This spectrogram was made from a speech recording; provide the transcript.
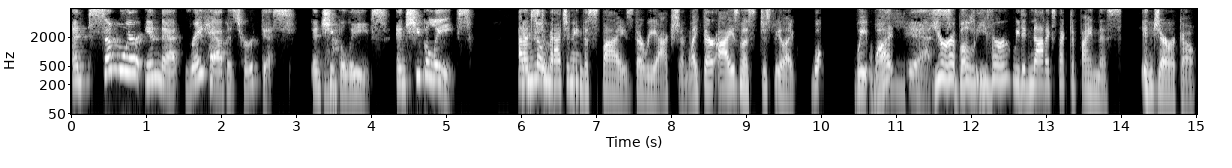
And somewhere in that, Rahab has heard this and she yeah. believes, and she believes. And, and I'm so, just imagining the spies, their reaction. Like their eyes must just be like, what? Wait, what? Yes. You're a believer? We did not expect to find this in Jericho.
